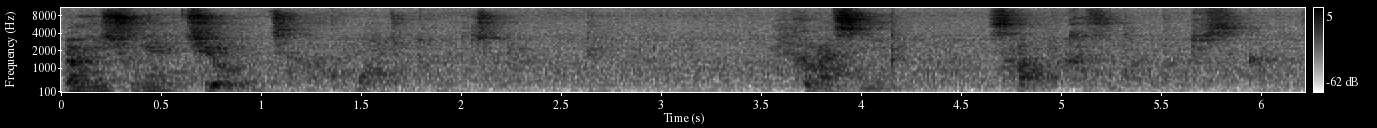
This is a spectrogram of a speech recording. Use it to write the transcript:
너희 중에 죄 없는 자가 먼저. 그 말씀이 사람의 가슴 박히기 시작합니다.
